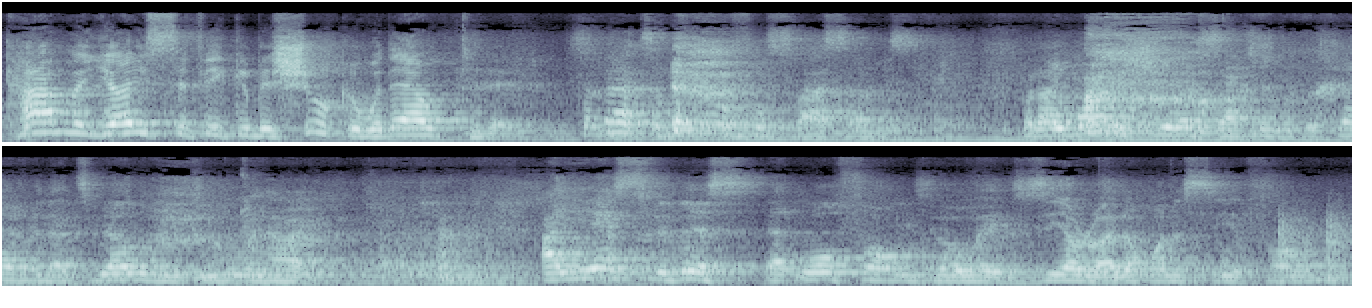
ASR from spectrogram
Kama Yosef Ikabishuka without today. So that's a beautiful svasanis. But I want to share something with the Chevra that's relevant to you and I. I asked for this that all phones go away. Zero. I don't want to see a phone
